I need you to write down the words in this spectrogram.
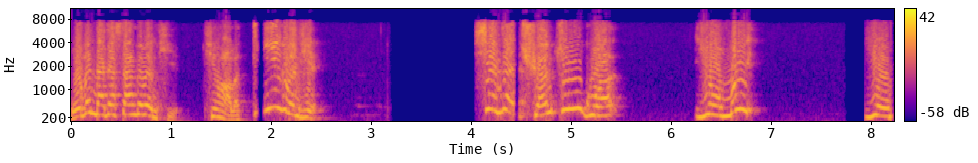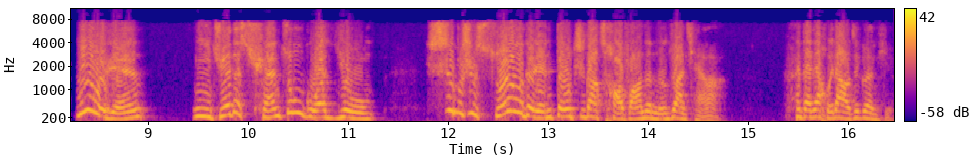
我问大家三个问题，听好了。第一个问题，现在全中国有没有没有人？你觉得全中国有是不是所有的人都知道炒房子能赚钱了？大家回答我这个问题。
